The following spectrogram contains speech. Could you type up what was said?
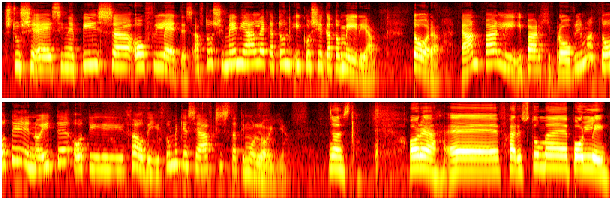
στους ε, συνεπείς ε, οφειλέτες. Αυτό σημαίνει άλλα 120 εκατομμύρια. Τώρα, αν πάλι υπάρχει πρόβλημα, τότε εννοείται ότι θα οδηγηθούμε και σε αύξηση στα τιμολόγια. Ωραία. Ε, ευχαριστούμε πολύ.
